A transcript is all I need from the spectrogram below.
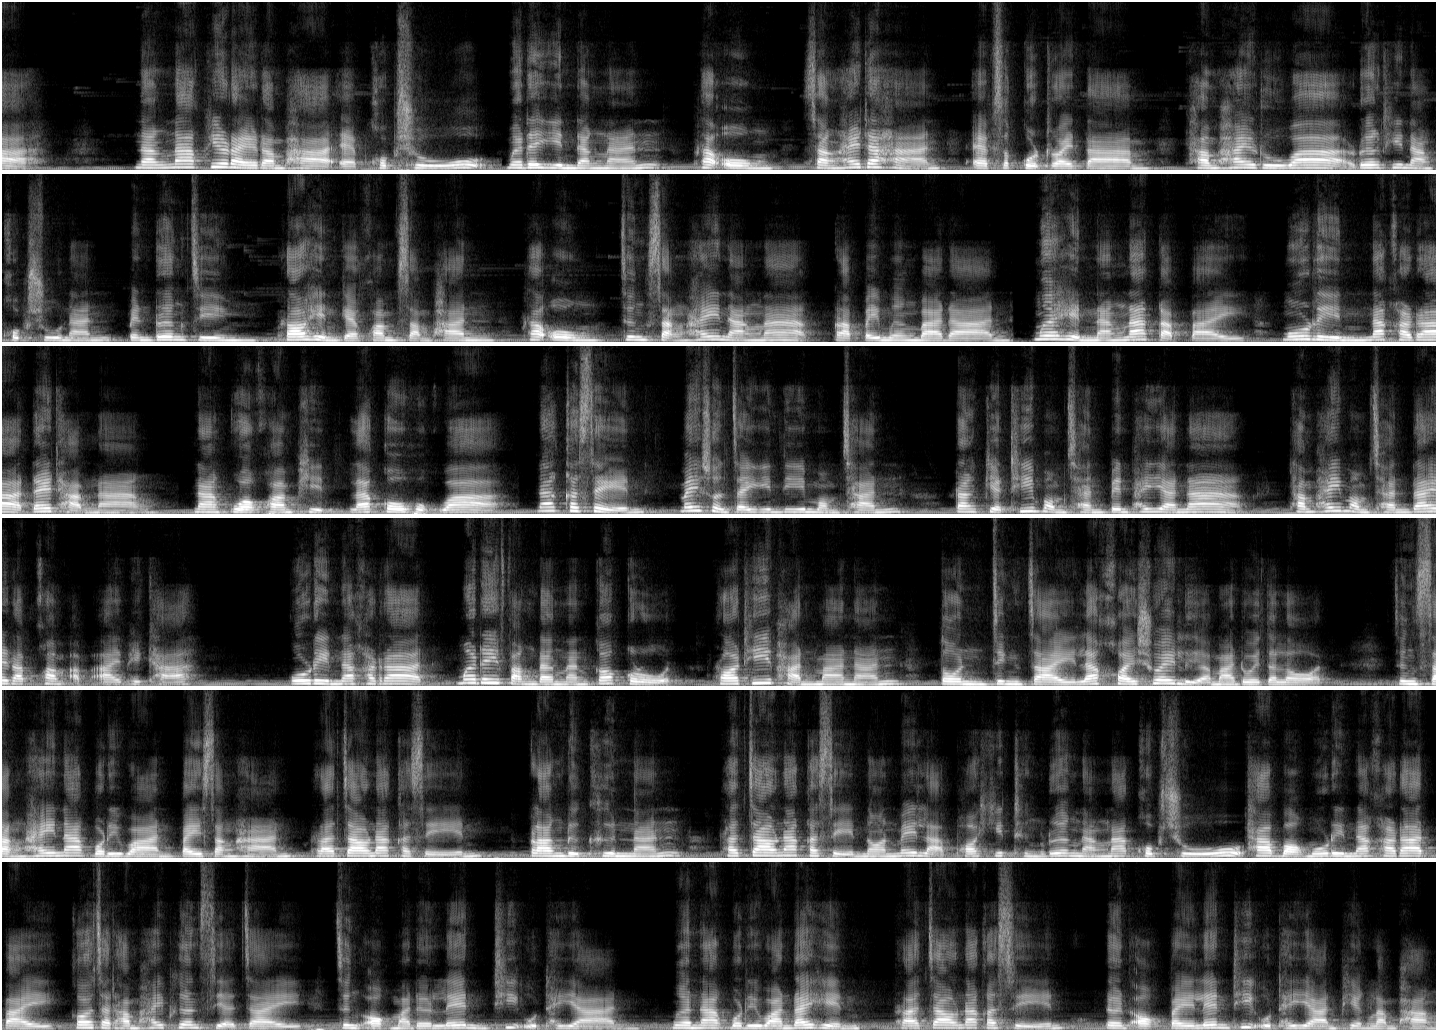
นางนาคพิไรรำพาแอบคบชู้ เมื่อได้ยินดังนั้น พระองค์สั่งให้ทหารแอบสะกดรอยตามทำให้รู้ว่าเรื่องที่นางคบชู้นั้นเป็นเรื่องจริง เพราะเห็นแก่ความสัมพันธ์ พระองค์จึงสั่งให้นางนาคกลับไปเมืองบาดาล เมื่อเห็นนางนาคกลับไป มุรินนาคราชได้ถามนาง นางกลัวความผิดและโกหกว่า นาคเษนไม่สนใจยินดีหม่อมฉัน รังเกียจที่หม่อมฉันเป็นพญานาคทำให้หม่อมฉันได้รับความอับอายเพคะอุรินนาคราชเมื่อได้ฟังดังนั้นก็โกรธ เพราะที่ผ่านมานั้น ตนจริงใจและคอยช่วยเหลือมาโดยตลอด จึงสั่งให้นาคบริวารไปสังหารพระเจ้านาคเษนกลางดึกคืนนั้น พระเจ้านาคเษนนอนไม่หลับเพราะคิดถึงเรื่องนางนาคคบชู้ ถ้าบอกมุรินนาคราชไป ก็จะทำให้เพื่อนเสียใจ จึงออกมาเดินเล่นที่อุทยาน เมื่อนาคบริวารได้เห็น พระเจ้านาคเษนเดินออกไปเล่นที่อุทยานเพียงลำพัง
